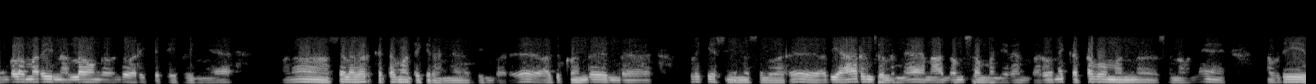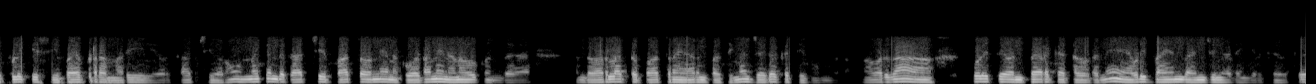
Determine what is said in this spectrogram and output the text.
உங்களை மாதிரி நல்லவங்க வந்து வரி கட்டிடுறீங்க. ஆனா சில பேர் கட்ட மாட்டேங்கிறாங்க" அப்படிம்பாரு. அதுக்கு வந்து இந்த புலிகேசி என்ன சொல்லுவாரு, "அது யாருன்னு சொல்லுங்க, நான் தம்சம் பண்ணிறேன்பாரு." உடனே கட்டபொம்மன்னு சொன்ன உடனே அப்படியே புலிகேசி பயப்படுற மாதிரி ஒரு காட்சி வரும். உண்மைக்கு இந்த காட்சியை பார்த்த உடனே எனக்கு உடனே நினைவுக்கு இந்த அந்த வரலாற்று பாத்திரம் யாருன்னு பார்த்தீங்கன்னா, ஜெக கட்டிபொம்மன் தான். அவர் தான் பூலித்தேவன் பேரை கேட்ட உடனே அப்படி பயந்து அஞ்சு நடுங்கி இருக்கிறதுக்கு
